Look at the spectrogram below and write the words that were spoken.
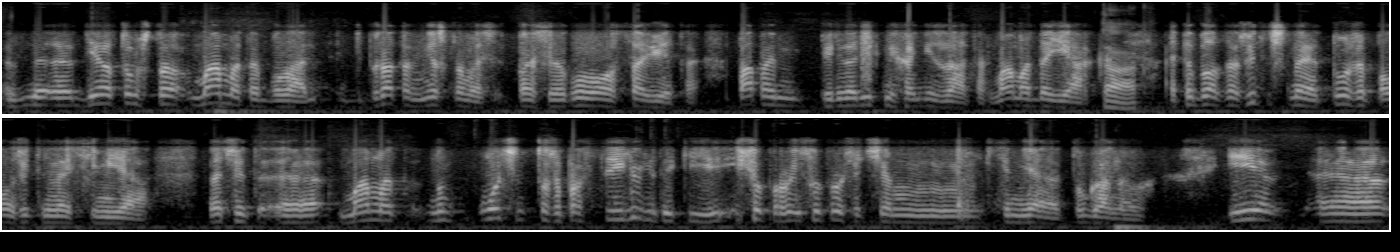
Э, дело в том, что мама-то была депутатом местного поселкового совета. Папа передовик механизатор, мама доярка. Так. Это была зажиточная, тоже положительная семья. Значит, э, мама, ну, очень тоже простые люди такие, еще, еще проще, чем семья Тугановых. И э,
